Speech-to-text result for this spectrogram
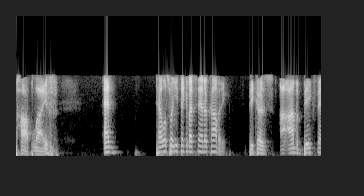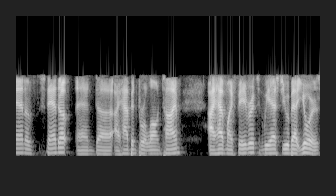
Pop Life, and tell us what you think about stand-up comedy because I'm a big fan of stand-up, and uh, I have been for a long time. I have my favorites, and we asked you about yours.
